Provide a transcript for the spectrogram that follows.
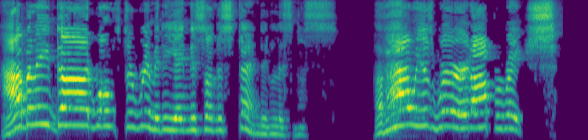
I believe God wants to remedy a misunderstanding, listeners, of how His Word operates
